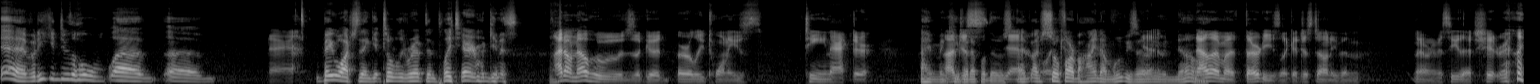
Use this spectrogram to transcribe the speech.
Yeah, but he could do the whole uh, uh, nah. Baywatch thing, get totally ripped, and play Terry McGinnis. I don't know who is a good early twenties teen actor. I haven't been I'm keeping just- up with those. yeah, I, I'm so like- far behind on movies. I don't Yeah. even know. Now that I'm in my thirties, like I just don't even. I don't even see that shit really.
